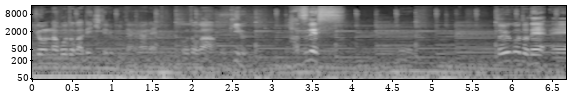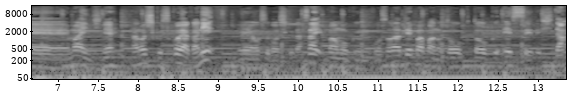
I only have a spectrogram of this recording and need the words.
いろんなことができてるみたいなねことが起きるはずです、うん、ということで、えー、毎日ね楽しく健やかに、えー、お過ごしください。バモくん子育てパパのトークトークエッセイでした。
